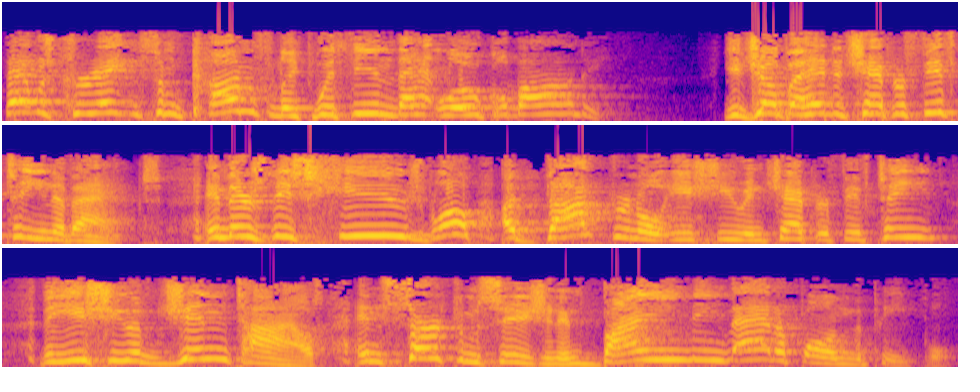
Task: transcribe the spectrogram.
That was creating some conflict within that local body. You jump ahead to chapter 15 of Acts, and there's this huge blow, a doctrinal issue in chapter 15, the issue of Gentiles and circumcision and binding that upon the people.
